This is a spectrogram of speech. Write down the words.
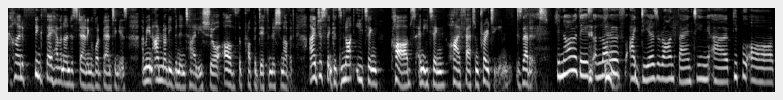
kind of think they have an understanding of what banting is. I mean, I'm not even entirely sure of the proper definition of it. I just think it's not eating carbs and eating high fat and protein. Is that it? You know, there's a lot of ideas around banting. Uh, people are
